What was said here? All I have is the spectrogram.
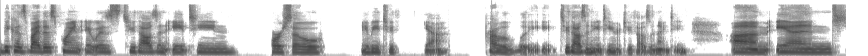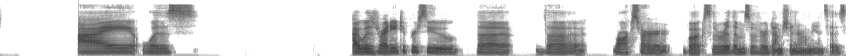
because by this point it was 2018 or so, maybe two, yeah, probably 2018 or 2019. Um, and I was I was ready to pursue the the Rockstar books, the Rhythms of Redemption romances.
